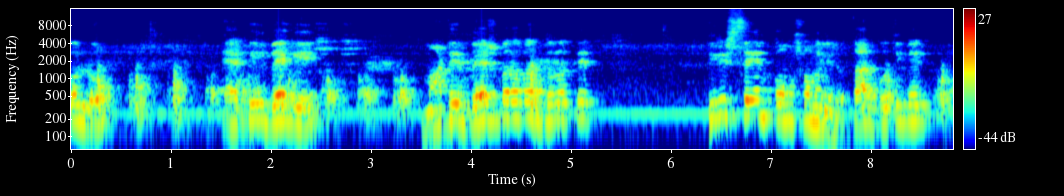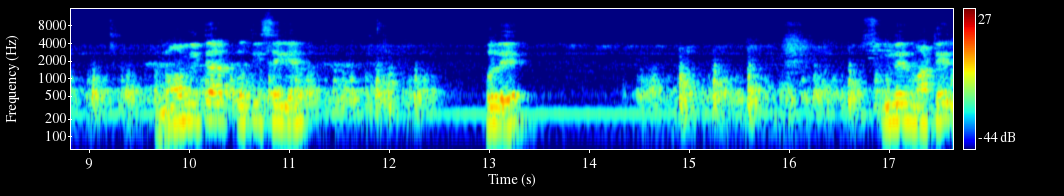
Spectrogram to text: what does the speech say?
করল, একই ব্যাগে মাঠের ব্যাস বরাবর দূরত্বে তিরিশ সেকেন্ড কম সময় নিল। তার গতিবেগ ন মিটার প্রতি সেকেন্ড হলে স্কুলের মাঠের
